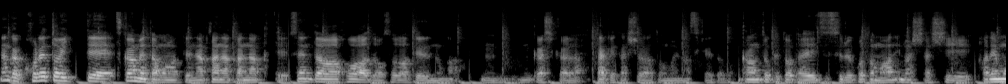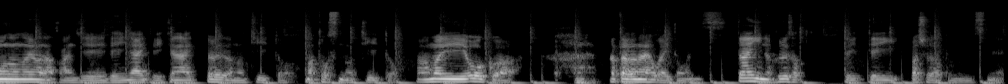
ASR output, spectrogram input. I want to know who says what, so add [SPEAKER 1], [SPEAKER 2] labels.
[SPEAKER 1] なんかこれといってつかめたものってなかなかなくて、センターフォワードを育てるのが、うん、昔から長けた人だと思いますけど、監督と対立することもありましたし、腫れ物のような感じでいないといけない、トヨタの T と、まあ、トスの T と、あまり多くは 語らない方がいいと思います。第二のふるさとと言っていい場所だと思いますね。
